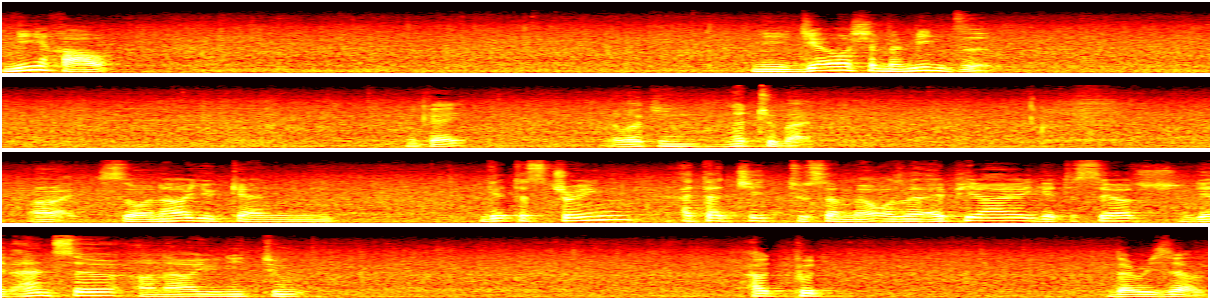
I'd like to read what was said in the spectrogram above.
你好，你叫什么名字？Okay, working not too bad. Alright, so now you can get a string, attach it to some other API, get a search, get answer, and now you need to output the result.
